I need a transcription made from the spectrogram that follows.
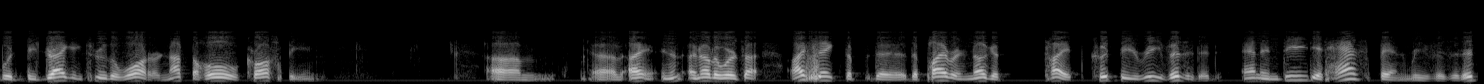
would be dragging through the water, not the whole crossbeam. Um, uh, I, in, in other words, I, I think the the the Nugget type could be revisited, and indeed it has been revisited,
